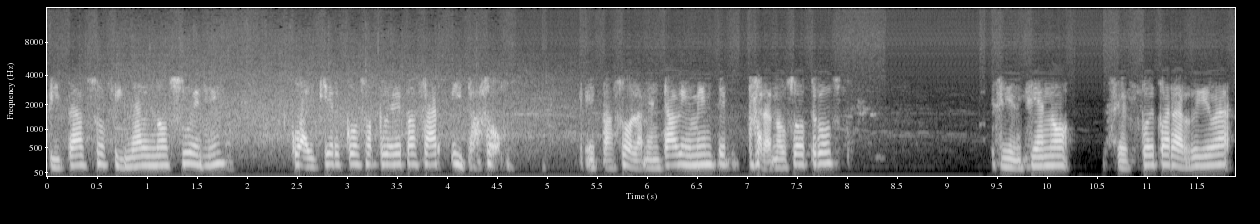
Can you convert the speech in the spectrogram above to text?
pitazo final no suene, cualquier cosa puede pasar y pasó. Eh, pasó, lamentablemente para nosotros, Cienciano se fue para arriba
